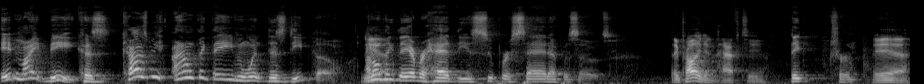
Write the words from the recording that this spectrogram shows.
it might be because Cosby. I don't think they even went this deep though. I don't think they ever had these super sad episodes. They probably didn't have to. They true. Yeah.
